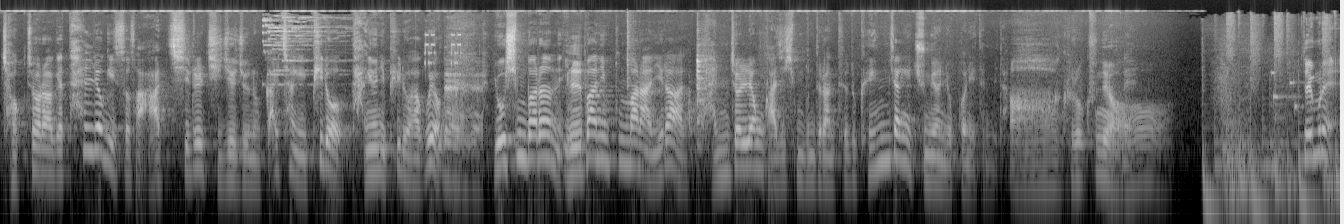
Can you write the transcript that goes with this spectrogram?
적절하게 탄력이 있어서 아치를 지지해주는 깔창이 필요 당연히 필요하고요. 네, 네. 이 신발은 일반인뿐만 아니라 관절염 가지신 분들한테도 굉장히 중요한 요건이 됩니다. 아 그렇군요. 네. 때문에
